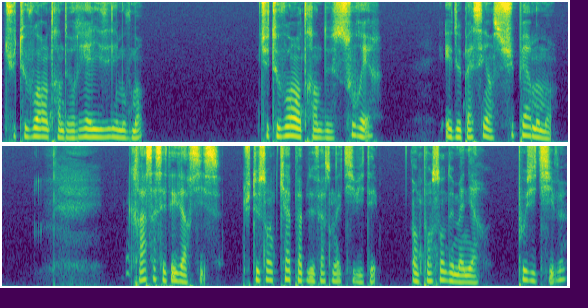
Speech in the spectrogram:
Tu te vois en train de réaliser les mouvements. Tu te vois en train de sourire et de passer un super moment. Grâce à cet exercice, tu te sens capable de faire ton activité en pensant de manière positive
